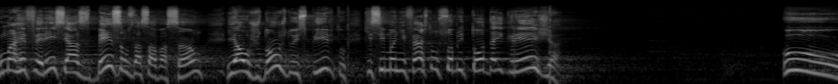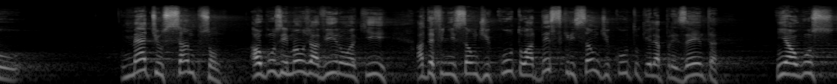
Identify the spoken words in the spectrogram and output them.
uma referência às bênçãos da salvação e aos dons do Espírito que se manifestam sobre toda a igreja. O Matthew Sampson, alguns irmãos já viram aqui a definição de culto, ou a descrição de culto que ele apresenta em alguns,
